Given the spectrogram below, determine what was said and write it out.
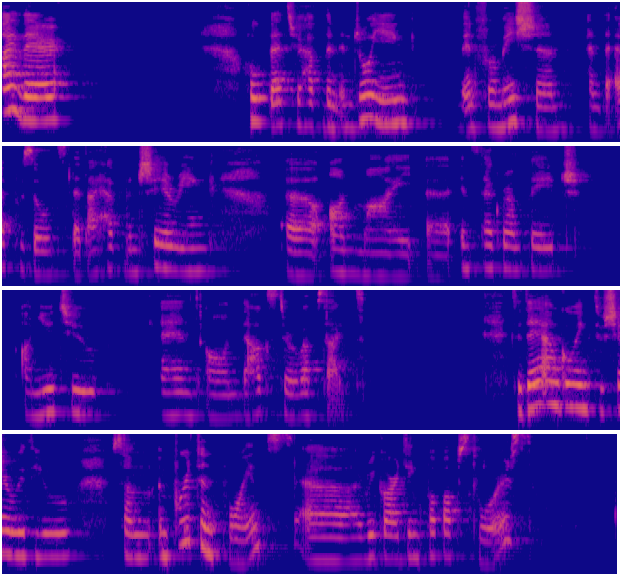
Hi there! Hope that you have been enjoying the information and the episodes that I have been sharing uh, on my uh, Instagram page, on YouTube, and on the Huckster website. Today I'm going to share with you some important points uh, regarding pop up stores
